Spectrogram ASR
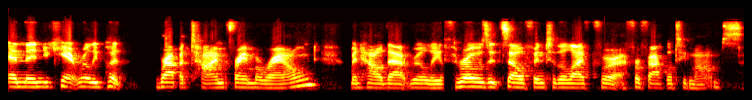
And then you can't really put wrap a time frame around and how that really throws itself into the life for, for faculty moms.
